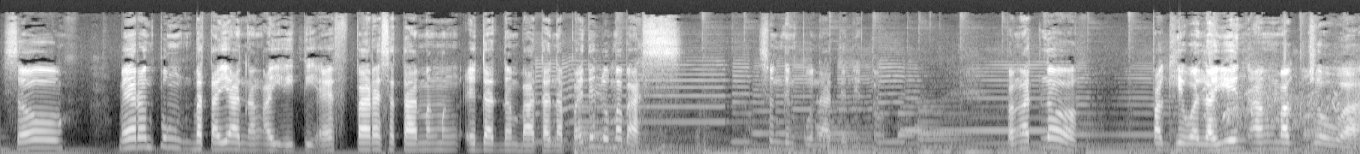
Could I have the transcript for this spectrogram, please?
So, meron pong batayan ang IATF para sa tamang mga edad ng bata na pwede lumabas. Sundin po natin ito. Pangatlo, paghiwalayin ang magjowa.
